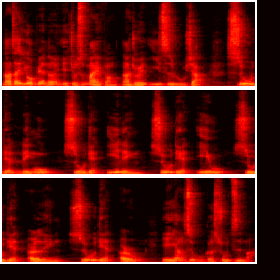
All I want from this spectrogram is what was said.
那在右边呢，也就是卖方，那就会依次如下：十五点零五、十五点一零、十五点一五、十五点二零、十五点二五。也一样是五个数字嘛，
